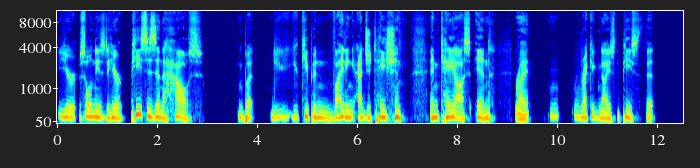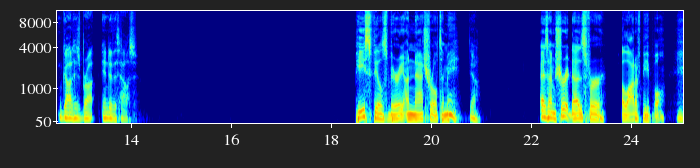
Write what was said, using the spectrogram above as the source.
your soul needs to hear peace is in the house, but you you keep inviting agitation and chaos in. Right. Recognize the peace that God has brought into this house. Peace feels very unnatural to me. Yeah. As I'm sure it does for a lot of people. Mhm.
